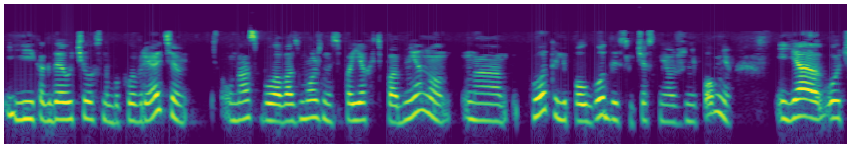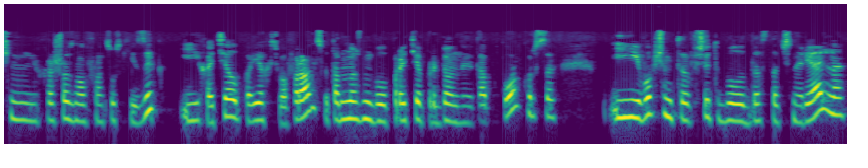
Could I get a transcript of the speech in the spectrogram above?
И когда я училась на бакалавриате, у нас была возможность поехать по обмену на год или полгода, если честно, я уже не помню. И я очень хорошо знал французский язык и хотела поехать во Францию. Там нужно было пройти определенный этап конкурса. И, в общем-то, все это было достаточно реально.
